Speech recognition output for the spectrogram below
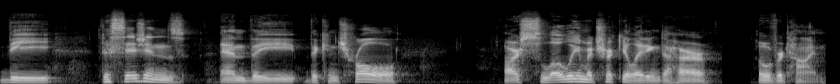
the decisions and the the control are slowly matriculating to her over time.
